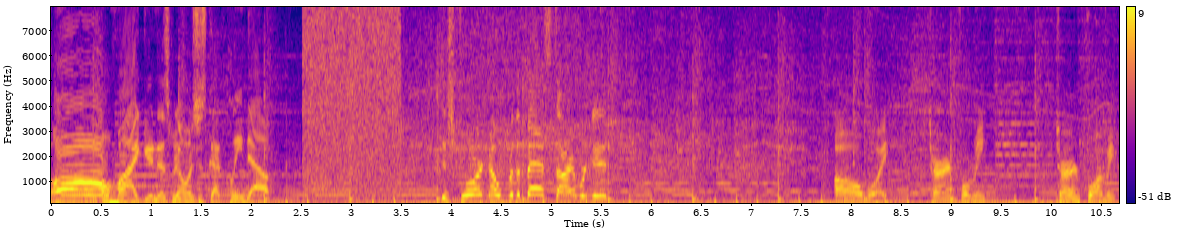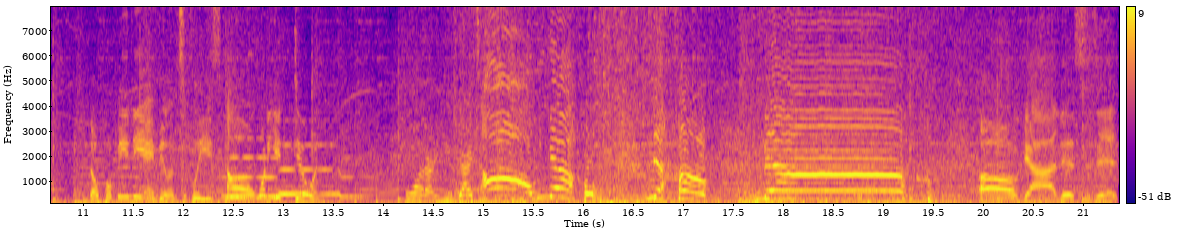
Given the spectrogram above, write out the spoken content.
Oh my goodness, we almost just got cleaned out. Just floor it and hope for the best. All right, we're good. Oh boy. Turn for me. Turn for me. Don't put me in the ambulance, please. Oh, what are you doing? What are you guys? Oh, no! No! No! Oh, God, this is it.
